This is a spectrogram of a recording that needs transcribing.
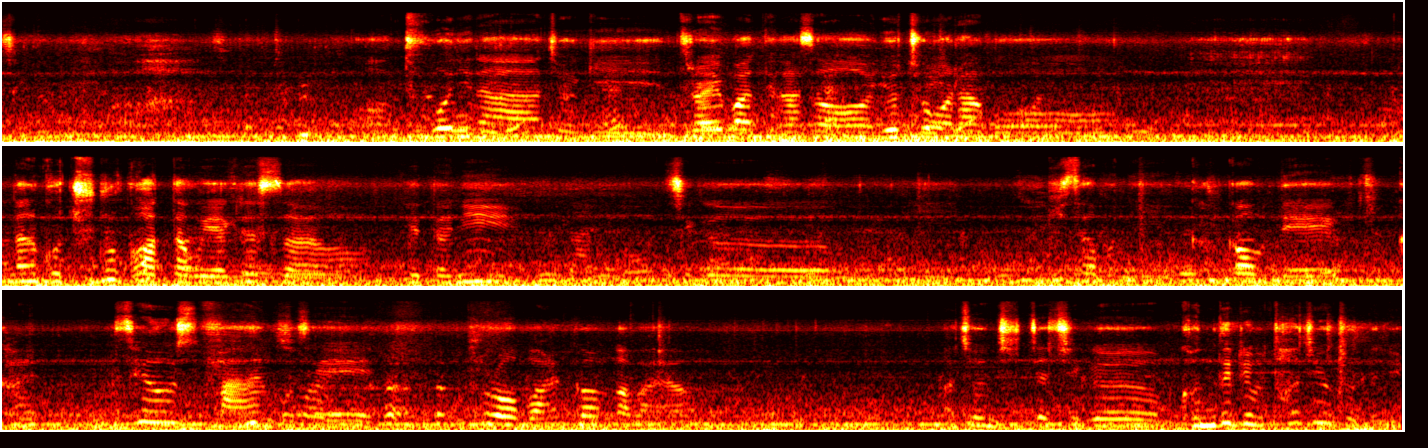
지금 어, 어, 두 번이나 저기 드라이버한테 가서 요청을 하고 나는 곧 죽을 것 같다고 얘기를 했어요. 그랬더니 지금 이 기사분이 가까운데 갈, 세울 만한 곳에 풀업을 할 건가 봐요. 아, 전 진짜 지금 건드리면 터지거든요.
